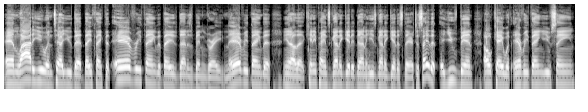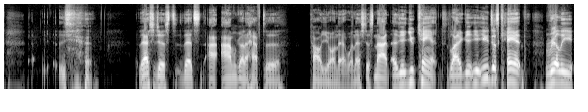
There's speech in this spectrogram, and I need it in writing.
and lie to you and tell you that they think that everything that they've done has been great and everything that you know that Kenny Payne's gonna get it done and he's gonna get us there. To say that you've been okay with everything you've seen. that's just that's I, I'm gonna have to call you on that one. That's just not uh, you, you can't like you, you just can't really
